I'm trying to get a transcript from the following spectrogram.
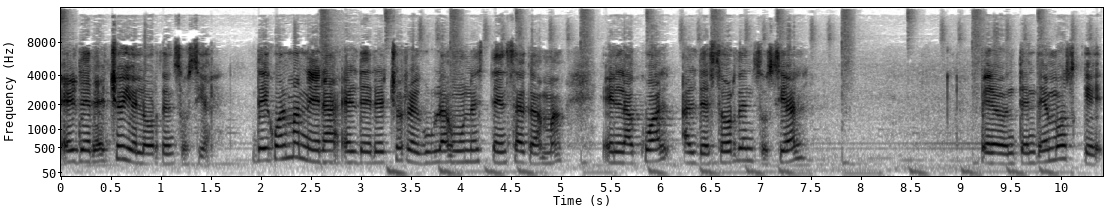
El derecho y el orden social. De igual manera, el derecho regula una extensa gama en la cual al desorden social, pero entendemos que,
